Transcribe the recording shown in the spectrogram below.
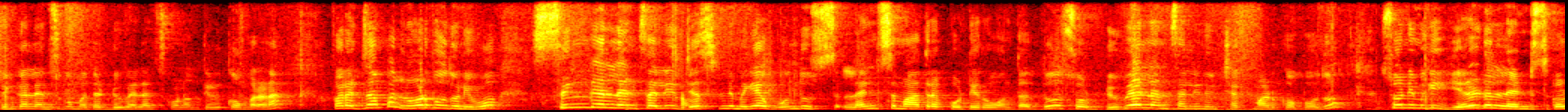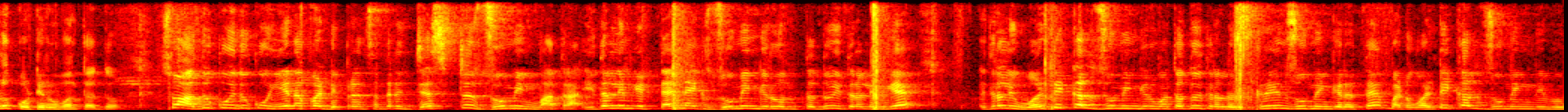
ಸಿಂಗಲ್ ಲೆನ್ಸ್ಗೂ ಮತ್ತೆ ಡ್ಯುವೆಲ್ ಲೆನ್ಸ್ಗೂ ಅಂತ ತಿಳ್ಕೊಂಬರೋಣ. ಫಾರ್ ಎಕ್ಸಾಂಪಲ್ ನೋಡ್ಬೋದು ನೀವು ಸಿಂಗಲ್ ಲೆನ್ಸ್ ಅಲ್ಲಿ ಜಸ್ಟ್ ನಿಮಗೆ ಒಂದು ಲೆನ್ಸ್ ಮಾತ್ರ ಕೊಟ್ಟಿರುವಂತದ್ದು. ಸೊ ಡ್ಯುವೆಲ್ ಲೆನ್ಸಲ್ಲಿ ನೀವು ಚೆಕ್ ಮಾಡ್ಕೋಬಹುದು ಸೊ ನಿಮಗೆ ಎರಡು ಲೆನ್ಸ್ಗಳು ಕೊಟ್ಟಿರುವಂತದ್ದು. ಸೊ ಅದಕ್ಕೂ ಇದಕ್ಕೂ ಏನಪ್ಪ ಡಿಫ್ರೆನ್ಸ್ ಅಂದ್ರೆ ಜಸ್ಟ್ ಝೂಮಿಂಗ್ ಮಾತ್ರ. ಇದರಲ್ಲಿ ನಿಮಗೆ ಟೆನ್ ಎಕ್ಸ್ ಝೂಮಿಂಗ್ ಇರುವಂತದ್ದು, ಇದರಲ್ಲಿ ನಿಮಗೆ ಇದರಲ್ಲಿ ವರ್ಟಿಕಲ್ ಝೂಮಿಂಗ್ ಇರುವಂಥದ್ದು ಇದರಲ್ಲಿ ಸ್ಕ್ರೀನ್ ಝೂಮಿಂಗ್ ಇರುತ್ತೆ ಬಟ್ ವರ್ಟಿಕಲ್ ಝೂಮಿಂಗ್ ನೀವು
